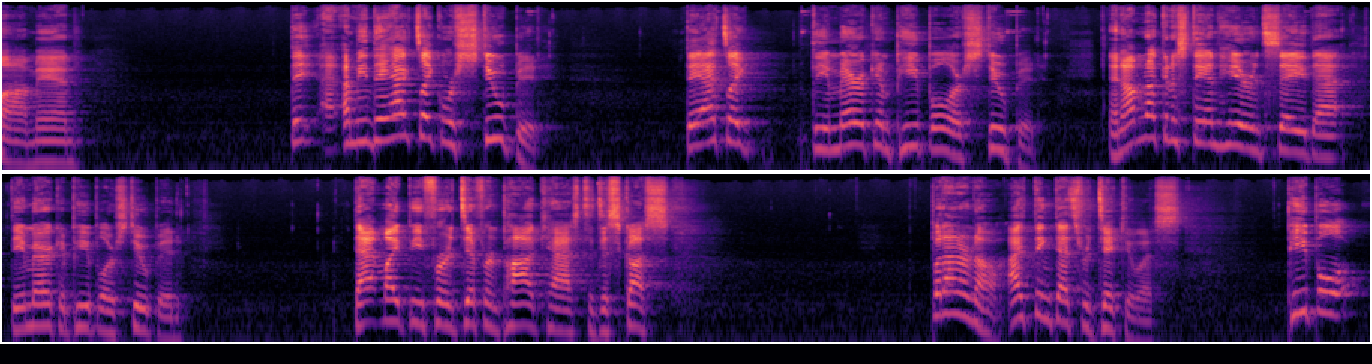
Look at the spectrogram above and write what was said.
on, man. They, I mean, they act like we're stupid. They act like the American people are stupid. And I'm not going to stand here and say that the American people are stupid. That might be for a different podcast to discuss. But I don't know. I think that's ridiculous. People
